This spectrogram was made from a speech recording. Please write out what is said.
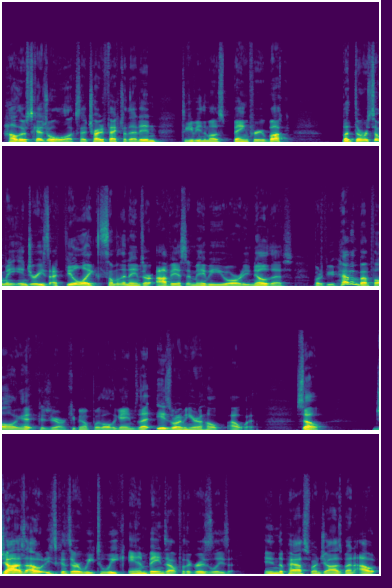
how their schedule looks. I try to factor that in to give you the most bang for your buck. But there were so many injuries. I feel like some of the names are obvious, and maybe you already know this. But if you haven't been following it because you aren't keeping up with all the games, that is what I'm here to help out with. So, Ja's out. He's considered week to week, and Bane's out for the Grizzlies. In the past, when Ja's been out,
